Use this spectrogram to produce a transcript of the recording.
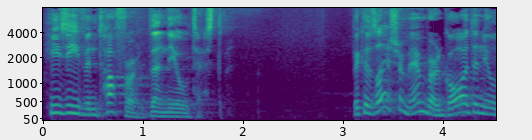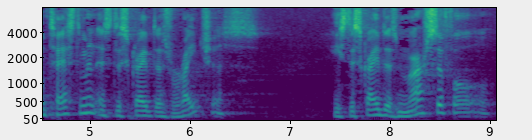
he's even tougher than the Old Testament. Because let's remember, God in the Old Testament is described as righteous, he's described as merciful,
